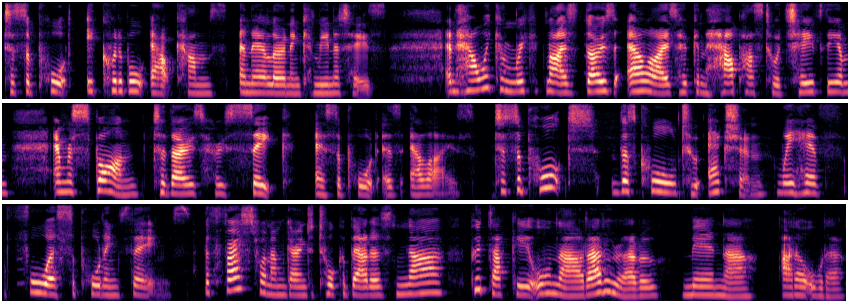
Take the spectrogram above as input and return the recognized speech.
to support equitable outcomes in our learning communities and how we can recognise those allies who can help us to achieve them and respond to those who seek our support as allies. To support this call to action, we have four supporting themes. The first one I'm going to talk about is Ngā Putake o Ngā Raruraru me Ngā Araora,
